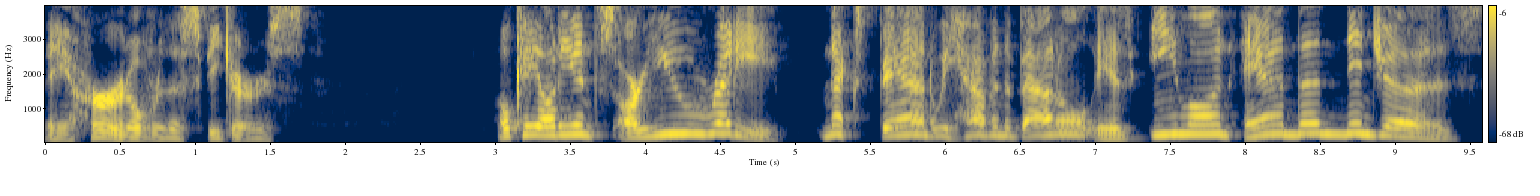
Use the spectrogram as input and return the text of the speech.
they heard over the speakers Okay, audience, are you ready? Next band we have in the battle is Elon and the Ninjas.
